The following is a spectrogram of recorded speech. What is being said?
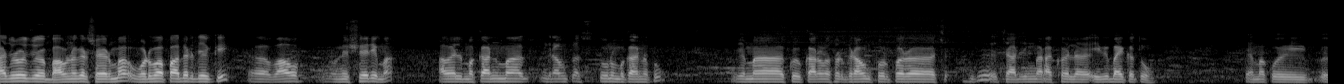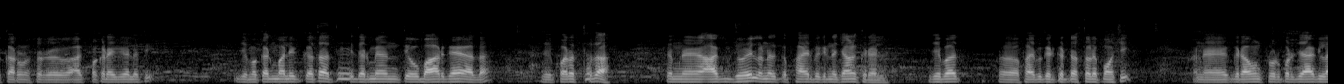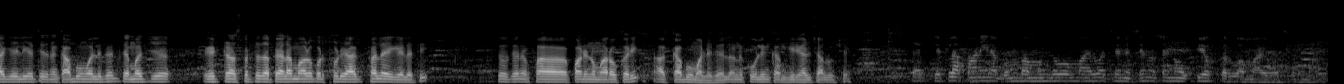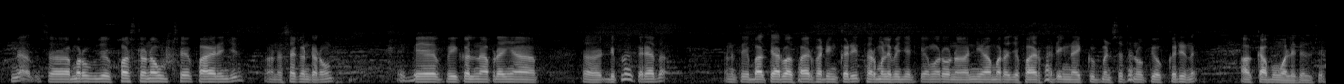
આજરોજ ભાવનગર શહેરમાં વડવા પાદર દેવકી વાવ અને શેરીમાં આવેલ મકાનમાં ગ્રાઉન્ડ પ્લસ ટુનું મકાન હતું. જેમાં કોઈ કારણોસર ગ્રાઉન્ડ ફ્લોર પર ચાર્જિંગમાં રાખેલ એવી બાઇક હતું. તેમાં કોઈ કારણોસર આગ પકડાઈ ગયેલ હતી. જે મકાન માલિક હતા તે દરમિયાન તેઓ બહાર ગયા હતા. જે પરત થતાં તેમને આગ જોયેલ અને ફાયર બ્રિગેડને જાણ કરેલ. જે બાદ ફાયર બ્રિગેડ ઘટના સ્થળે પહોંચી અને ગ્રાઉન્ડ ફ્લોર પર જે આગ લાગેલી હતી તેને કાબૂમાં લીધેલ તેમજ એડ ટ્રાન્સફર થતાં પહેલા માળ ઉપર થોડી આગ ફેલાઈ ગયેલી હતી. તો તેને પાણીનો મારો કરી આગ કાબૂમાં લીધેલ અને કુલિંગ કામગીરી હાલ ચાલુ છે. સાહેબ કેટલા પાણીના બંબા મંગાવવામાં આવ્યા છે અને શેનો શેનો ઉપયોગ કરવામાં આવ્યો છે? ના અમારું જે ફર્સ્ટ રનઆઉટ છે ફાયર એન્જિન અને સેકન્ડ ટર્નઆઉટ એ બે વ્હીકલને આપણે અહીંયા ડિપ્લોય કર્યા હતા. અને તે બાદ ત્યારબાદ ફાયર ફાઇટિંગ કરી થર્મલ ઇમેજન્ટ કેમેરો અને અન્ય અમારા જે ફાયર ફાઇટિંગના ઇક્વિપમેન્ટ છે તેનો ઉપયોગ કરીને આ કાબૂમાં લીધેલ છે.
